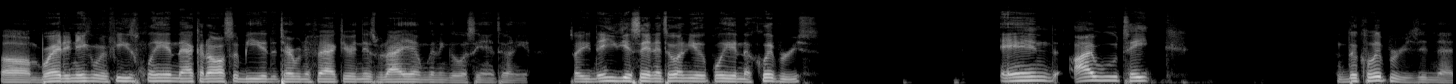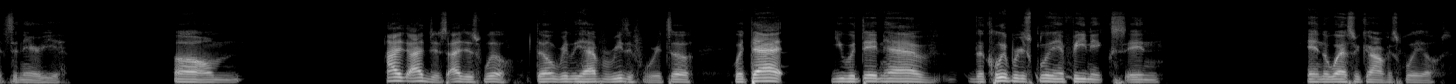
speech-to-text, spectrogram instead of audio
Um, Brandon Ingram, if he's playing, that could also be a determining factor in this, but I am going to go with San Antonio. So then you get San Antonio playing the Clippers. And I will take the Clippers in that scenario. Um I I just I just will. Don't really have a reason for it. So with that, you would then have the Clippers playing Phoenix in in the Western Conference playoffs.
